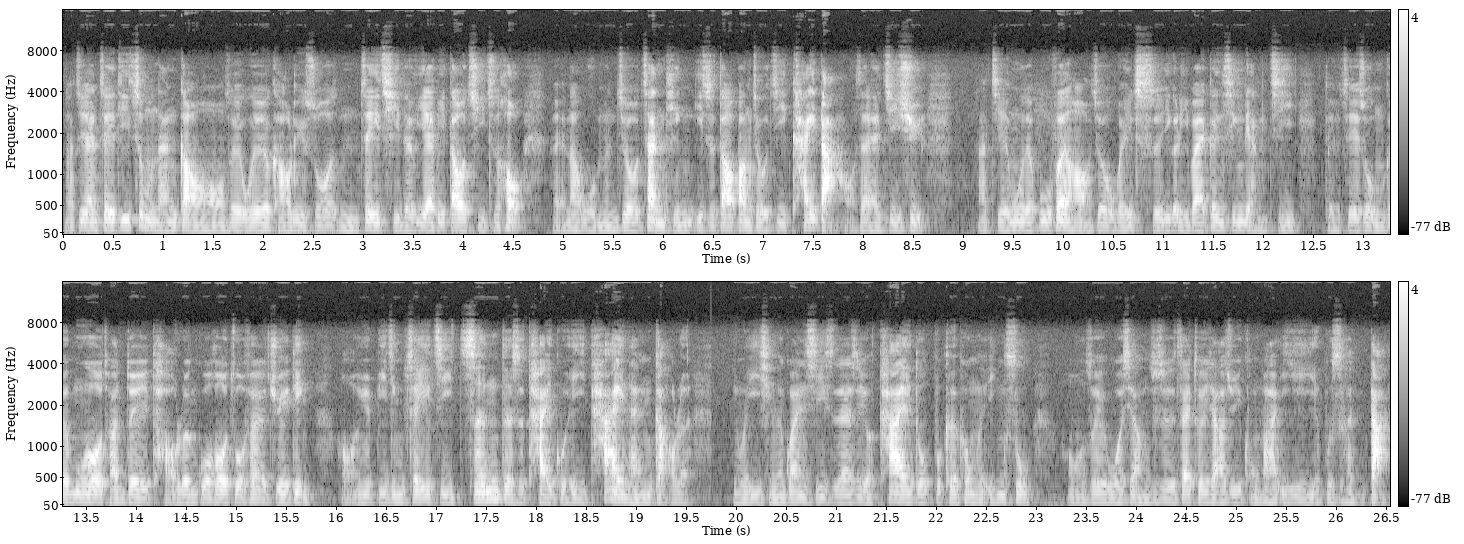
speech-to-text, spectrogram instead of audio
那既然这一季这么难搞哦，所以我也有考虑说，嗯，这一期的 VIP 到期之后，哎，那我们就暂停，一直到棒球季开打哦，再来继续。那节目的部分哈，就维持一个礼拜更新两集。对，这也是我们跟幕后团队讨论过后做出来的决定哦，因为毕竟这一季真的是太诡异、太难搞了。因为疫情的关系，实在是有太多不可控的因素哦，所以我想就是再推下去，恐怕意义也不是很大。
